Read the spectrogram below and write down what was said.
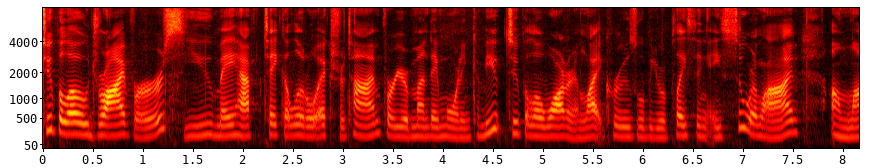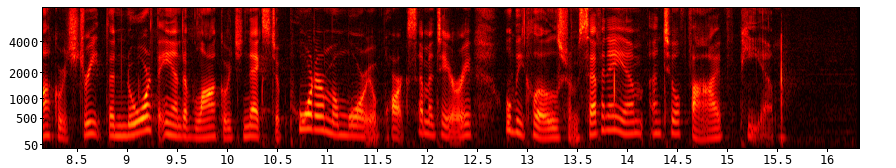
Tupelo drivers, you may have to take a little extra time for your Monday morning commute. Tupelo Water and Light crews will be replacing a sewer line on Lockridge Street. The north end of Lockridge next to Porter Memorial Park Cemetery will be closed from 7 a.m. until 5 p.m.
